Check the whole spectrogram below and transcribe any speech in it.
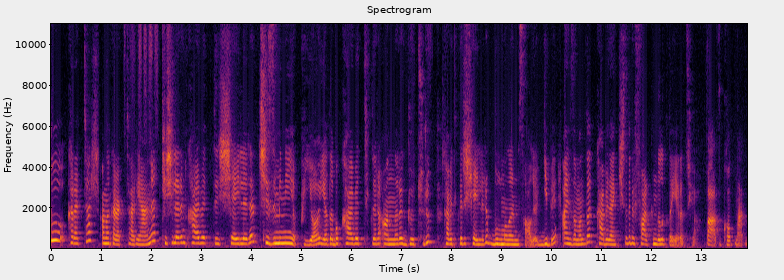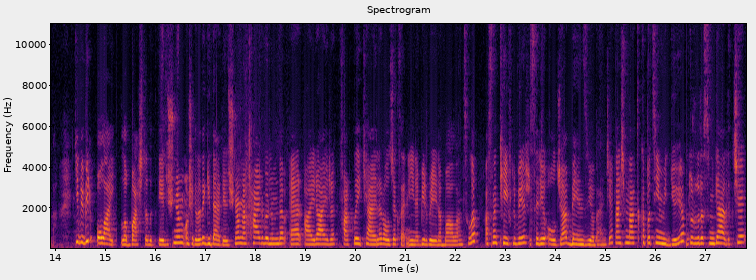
Bu karakter ana karakter yani. Kişilerin kaybettiği şeylerin çizimini yapıyor ya da o kaybettikleri anlara götürüp kaybettikleri şeyleri bulmalarını sağlıyor gibi. Aynı zamanda kaybeden kişide de bir farkındalık da yaratıyor bazı kodlarla. Gibi bir olayla başladık diye düşünüyorum. O şekilde de gider diye düşünüyorum. Ve her bölümde eğer ayrı ayrı farklı hikayeler olacaksa yani yine birbiriyle bağlantılı aslında keyifli keyifli bir seri olacağı benziyor bence. Ben şimdi artık kapatayım videoyu. Durdurasım geldikçe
